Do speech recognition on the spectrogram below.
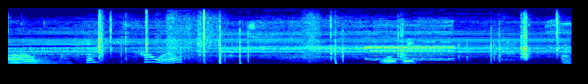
Oh my gosh. Hello. Oh wait. Oh my god. Hello. Uh, I wanted to record a message for you to help you get settled in on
